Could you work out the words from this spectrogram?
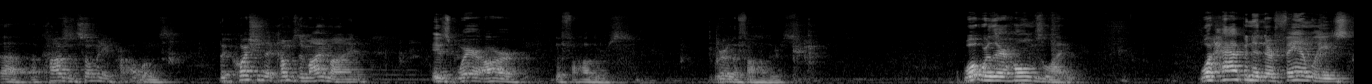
uh, causing so many problems, the question that comes to my mind is where are the fathers? Where are the fathers? What were their homes like? What happened in their families?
